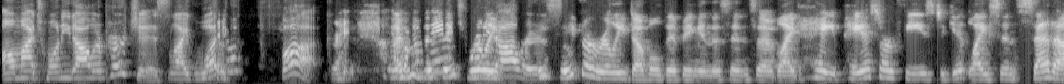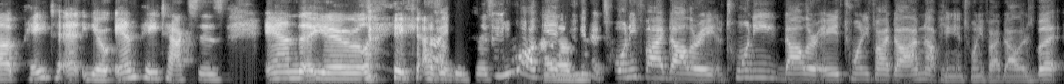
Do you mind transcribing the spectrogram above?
on my $20 purchase. Like what the fuck Right. if I mean, I'm the paying states really- The $20 states are really double dipping in the sense of like, hey, pay us our fees to get licensed, set up, pay to you know, and pay taxes, and you know, like as Right. a business. So you walk in, Um, you get a twenty-five dollar eighth, twenty dollar eighth, twenty-five dollar. I'm not paying twenty-five dollars, but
